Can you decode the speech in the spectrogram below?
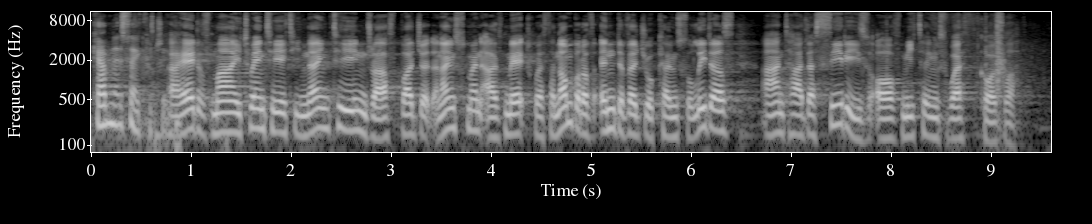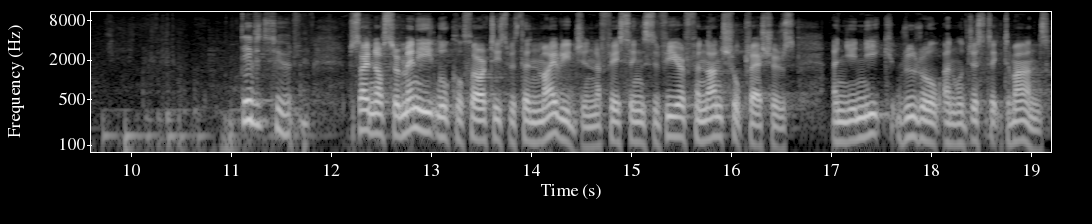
Cabinet Secretary. Ahead of my 2018-19 draft budget announcement, I've met with a number of individual council leaders and had a series of meetings with COSLA. David Stewart. Presiding officer, many local authorities within my region are facing severe financial pressures and unique rural and logistic demands.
